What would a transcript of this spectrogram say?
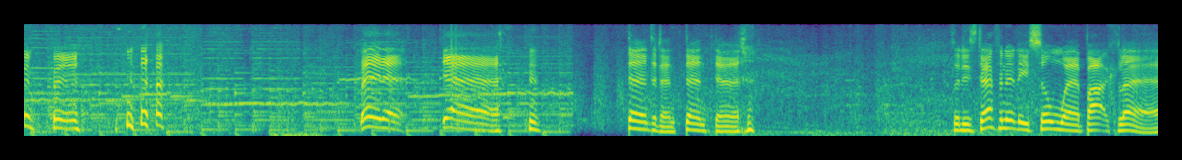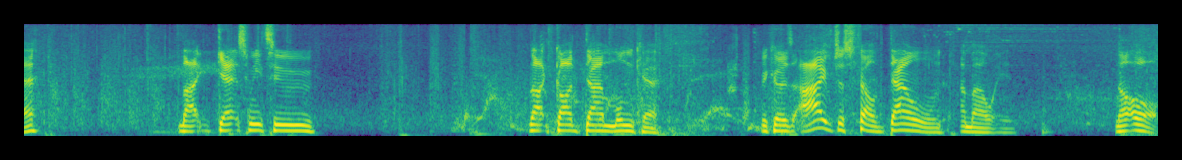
Made it! Yeah! dun, dun, dun, dun. So there's definitely somewhere back there that gets me to that goddamn monkey. Because I've just fell down a mountain. Not up.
